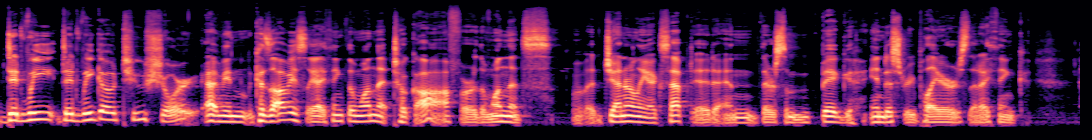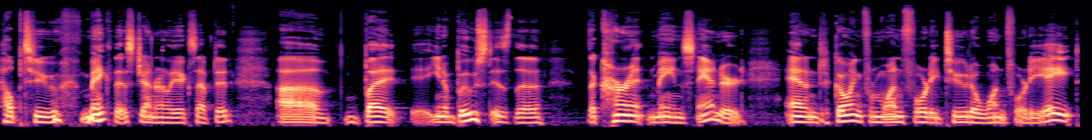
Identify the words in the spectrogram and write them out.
Did we did we go too short? I mean, because obviously, I think the one that took off, or the one that's generally accepted, and there's some big industry players that I think help to make this generally accepted. Uh, but you know, Boost is the the current main standard, and going from 142 to 148.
